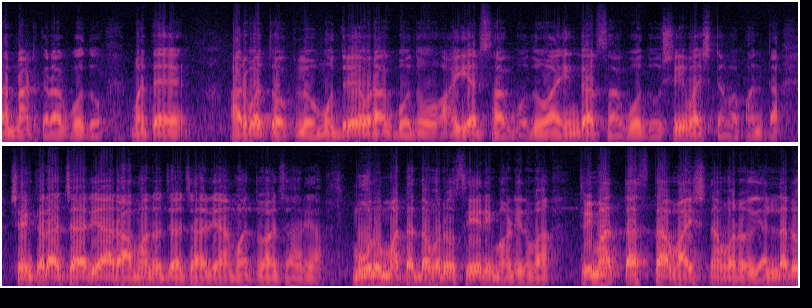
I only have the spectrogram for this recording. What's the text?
ಕರ್ನಾಟಕರಾಗ್ಬೋದು ಮತ್ತು ಅರವತ್ತೊಕ್ಲು ಮುದ್ರೆಯವರಾಗ್ಬೋದು, ಅಯ್ಯರ್ಸ್ ಆಗ್ಬೋದು, ಅಯ್ಯಂಗಾರ್ಸ್ ಆಗ್ಬೋದು, ಶ್ರೀ ವೈಷ್ಣವ ಪಂಥ ಶಂಕರಾಚಾರ್ಯ, ರಾಮಾನುಜಾಚಾರ್ಯ, ಮಧ್ವಾಚಾರ್ಯ. ಮೂರು ಮತದವರು ಸೇರಿ ಮಾಡಿರುವ ತ್ರಿಮತಸ್ಥ ವೈಷ್ಣವರು ಎಲ್ಲರೂ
